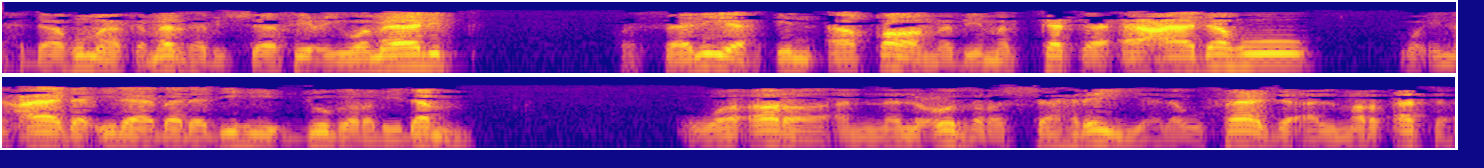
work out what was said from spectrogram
إحداهما كمذهب الشافعي ومالك والثانية إن أقام بمكة أعاده وإن عاد إلى بلده جبر بدم. وأرى أن العذر الشهري لو فاجأ المرأة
